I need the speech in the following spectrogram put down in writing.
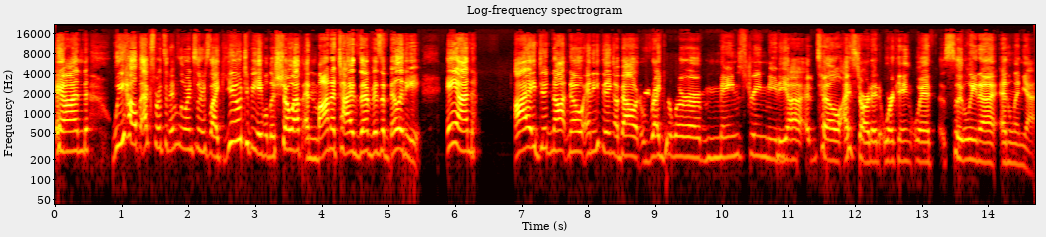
and we help experts and influencers like you to be able to show up and monetize their visibility. And I did not know anything about regular mainstream media until I started working with Selena and Lynya.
